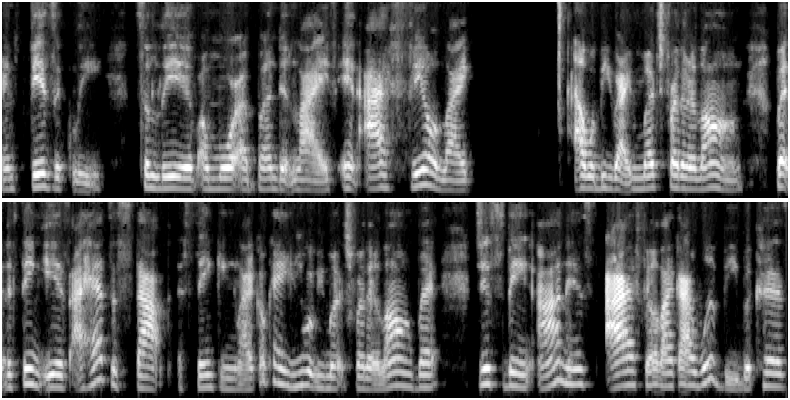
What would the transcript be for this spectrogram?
and physically to live a more abundant life. And I feel like I would be right much further along. But the thing is, I had to stop thinking like, okay, you would be much further along. But just being honest, I felt like I would be because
